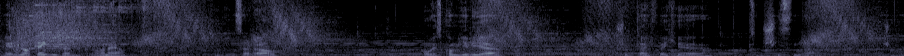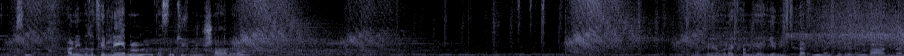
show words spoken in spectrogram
Okay, hätte ich noch denken können. Aber naja. So ging es halt auch. Oh, jetzt kommen hier wieder bestimmt gleich welche zum Schießen da. Aufpassen. Haben nicht mehr so viel Leben. Das ist natürlich ein bisschen schade. Okay, aber der kann mich ja hier nicht treffen, wenn ich mit diesem Wagen bin.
